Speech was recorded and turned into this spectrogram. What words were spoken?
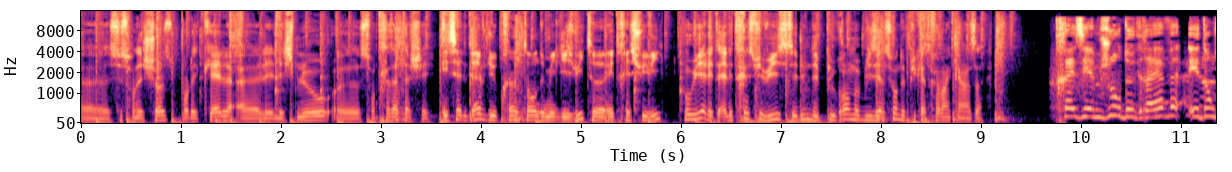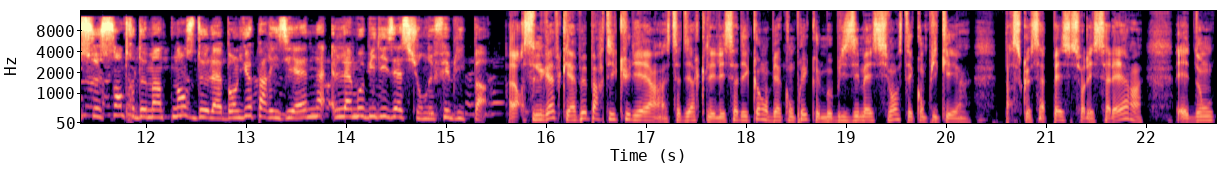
Euh, ce sont des choses pour lesquelles euh, les, les, cheminots sont très attachés. Et cette grève du printemps 2018 est très suivie? Oui, elle est, elle est très suivie. C'est l'une des plus grandes mobilisations depuis 95. 13e jour de grève et dans ce centre de maintenance de la banlieue parisienne, la mobilisation ne faiblit pas. Alors c'est une grève qui est un peu particulière, hein. c'est-à-dire que les, syndicats ont bien compris que le mobiliser massivement c'était compliqué, hein, parce que ça pèse sur les salaires, et donc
